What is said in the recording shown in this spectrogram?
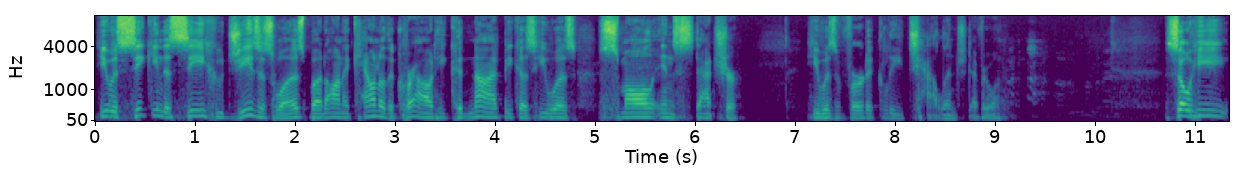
He was seeking to see who Jesus was, but on account of the crowd, he could not because he was small in stature. He was vertically challenged, everyone. So he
